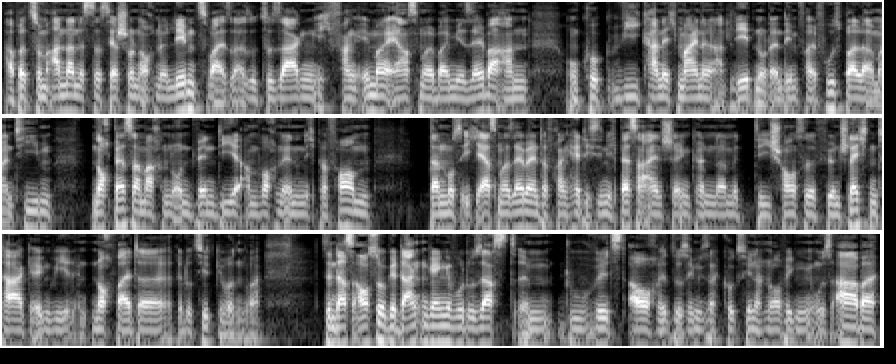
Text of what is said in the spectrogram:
Aber zum anderen ist das ja schon auch eine Lebensweise. Also zu sagen, ich fange immer erstmal bei mir selber an und guck, wie kann ich meine Athleten oder in dem Fall Fußballer, mein Team noch besser machen und wenn die am Wochenende nicht performen, dann muss ich erstmal selber hinterfragen, hätte ich sie nicht besser einstellen können, damit die Chance für einen schlechten Tag irgendwie noch weiter reduziert geworden war. Sind das auch so Gedankengänge, wo du sagst, ähm, du willst auch, du hast eben gesagt, guckst viel nach Norwegen, USA, aber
